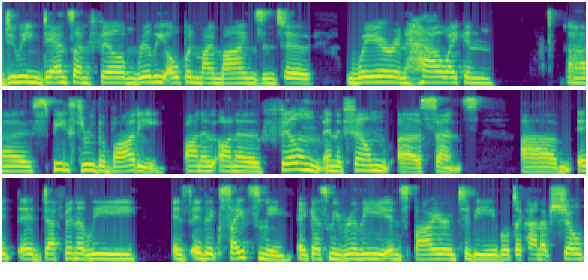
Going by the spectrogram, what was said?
doing dance on film really opened my minds into where and how i can uh, speak through the body on a on a film in a film uh, sense. Um, it, it definitely is it excites me. It gets me really inspired to be able to kind of show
